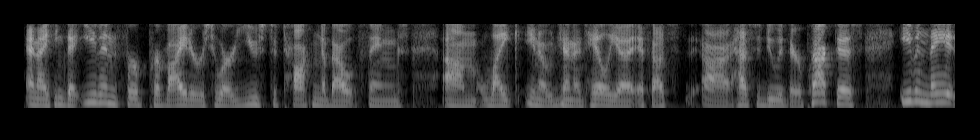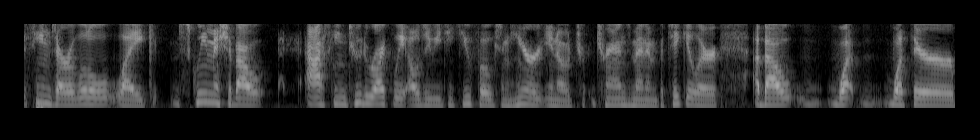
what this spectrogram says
And I think that even for providers who are used to talking about things um, like, you know, genitalia, if that's uh, has to do with their practice, even they, it seems, are a little like squeamish about asking too directly LGBTQ folks and here, you know, tr- trans men in particular about what what their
